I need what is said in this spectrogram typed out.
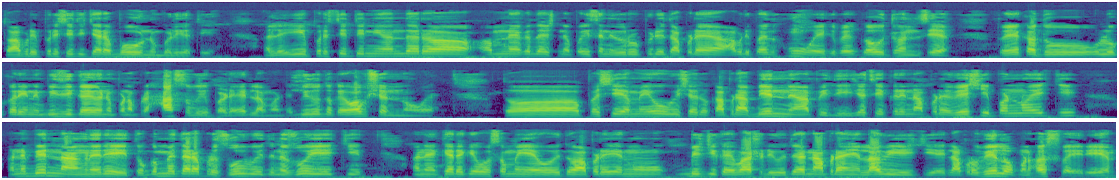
તો આપણી પરિસ્થિતિ ત્યારે બહુ નબળી હતી. એટલે એ પરિસ્થિતિની અંદર અમને કદાચ ને પૈસાની જરૂર પડી તો આપણે, આપણી પાસે શું હોય કે ભાઈ ગૌધન છે, તો એકાદું ઓલું કરીને બીજી ગાયોને પણ આપણે હાસવવી પડે એટલા માટે. બીજું તો કંઈ ઓપ્શન ન હોય. તો પછી અમે એવું વિચાર્યું કે આપણે આ બેનને આપી દઈએ, જેથી કરીને આપણે વેચી પણ ન વેચી અને બેનના આંગણે રહી તો ગમે ત્યારે આપણે જોવી હોય તેને જોઈ વેચીએ અને ક્યારેક એવો સમય આવ્યો હોય તો આપણે એનું બીજી કઈ વાસડી હોય તો એને આપણે અહીંયા લાવીએ છીએ એટલે આપણો વેલો પણ હસવાઈ રહે એમ.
